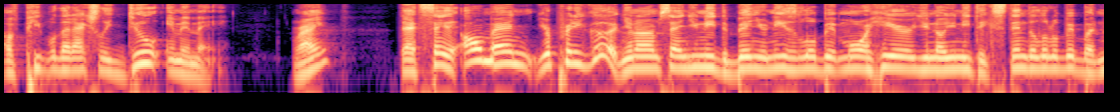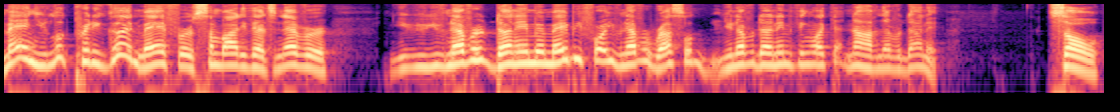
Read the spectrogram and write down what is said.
of people that actually do MMA, right? That say, oh man, you're pretty good. You know what I'm saying? You need to bend your knees a little bit more here. You know, you need to extend a little bit. But man, you look pretty good, man, for somebody that's never, you, you've never done MMA before. You've never wrestled. You've never done anything like that. No, I've never done it. So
